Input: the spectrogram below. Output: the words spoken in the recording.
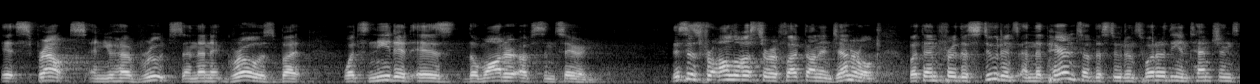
it sprouts and you have roots and then it grows, but what's needed is the water of sincerity. This is for all of us to reflect on in general, but then for the students and the parents of the students, what are the intentions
